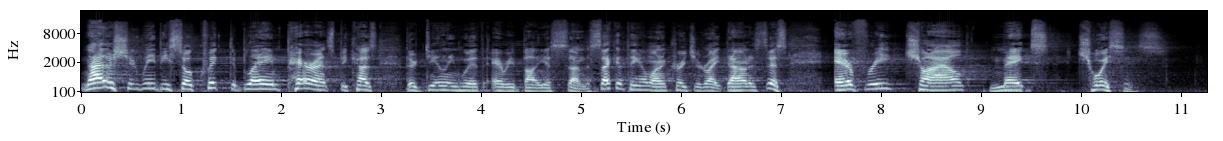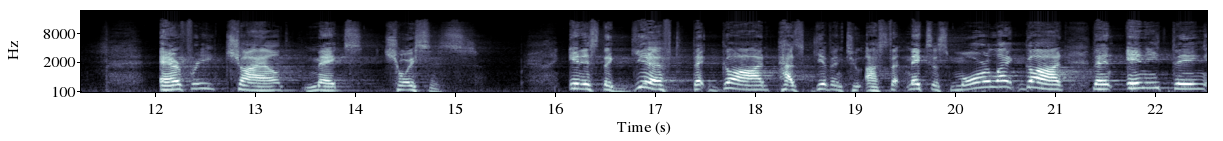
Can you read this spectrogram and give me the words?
Neither should we be so quick to blame parents because they're dealing with a rebellious son. The second thing I want to encourage you to write down is this Every child makes choices. Every child makes choices. It is the gift that God has given to us that makes us more like God than anything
